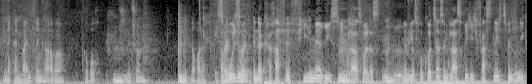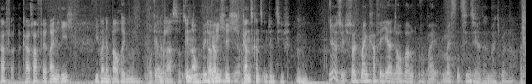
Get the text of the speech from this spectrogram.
Ich bin ja kein Weintrinker, aber Geruch mhm. spielt schon mit eine Rolle. Soll, Obwohl du in der Karaffe viel mehr riechst wie im mhm. Glas, weil das, mhm. wenn das vor kurzem erst im Glas rieche ich fast nichts. Wenn ich in die mhm. Karaffe rein rieche, wie bei einem bauchigen Rotweinglas genau. sozusagen. Genau, da rieche ich ja. ganz, ganz intensiv. Mhm. Ja, also ich sollte meinen Kaffee eher lauwarm, wobei meistens sind sie ja dann manchmal also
